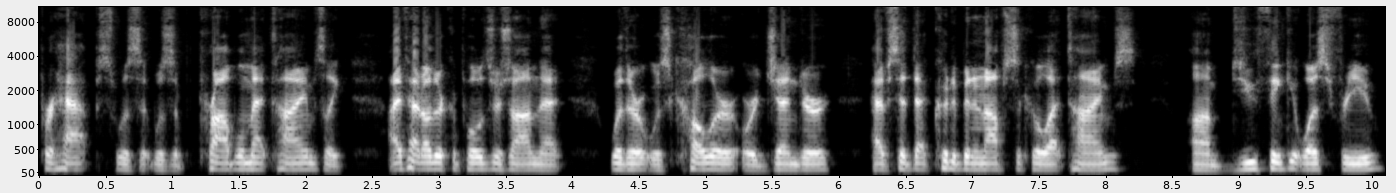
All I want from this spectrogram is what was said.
perhaps was it was a problem at times? Like I've had other composers on that, whether it was color or gender, have said that could have been an obstacle at times. Um, do you think it was for you?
